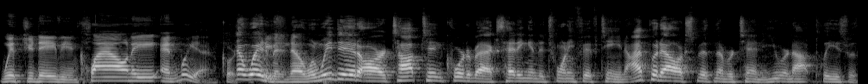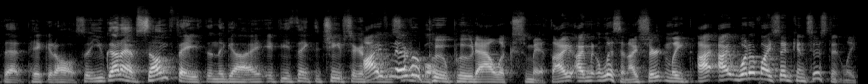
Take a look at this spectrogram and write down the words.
With Jadeveon Clowney, and well, yeah, of course. Now wait a minute. No, when we did our top ten quarterbacks heading into 2015, I put Alex Smith number 10. You were not pleased with that pick at all. So you've got to have some faith in the guy if you think the Chiefs are going to. I've never poo-pooed Alex Smith. I, I mean, listen, I certainly, I, I, what have I said consistently?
